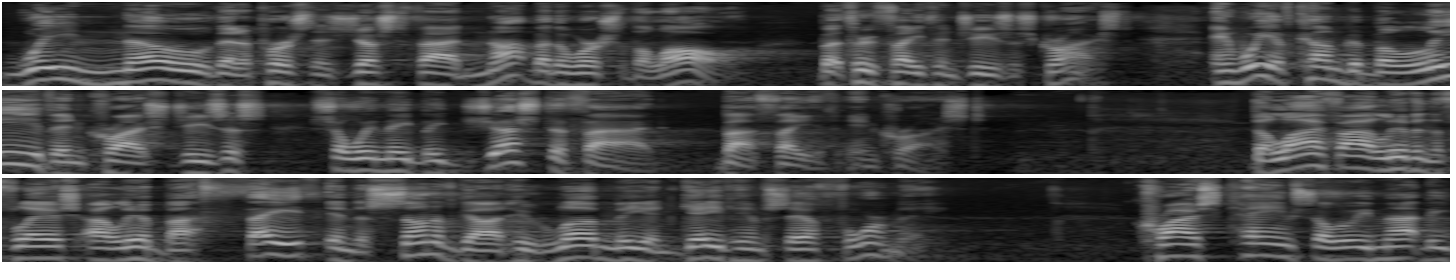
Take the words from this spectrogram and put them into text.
We know that a person is justified not by the works of the law, but through faith in Jesus Christ. And we have come to believe in Christ Jesus so we may be justified by faith in Christ. The life I live in the flesh, I live by faith in the Son of God who loved me and gave himself for me. Christ came so that we might be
